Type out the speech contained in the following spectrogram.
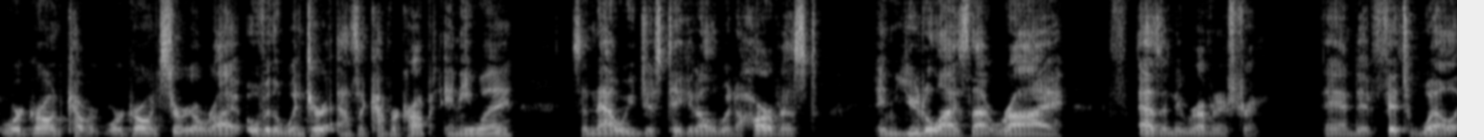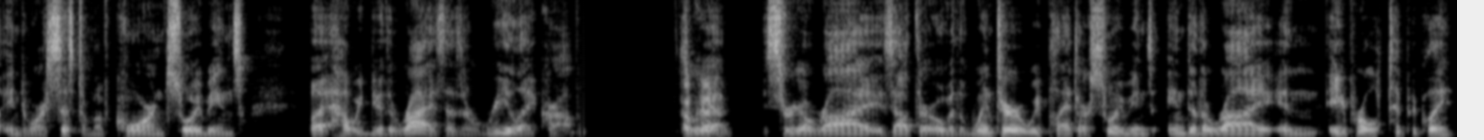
we're growing cover we're growing cereal rye over the winter as a cover crop anyway. So now we just take it all the way to harvest and utilize that rye as a new revenue stream. And it fits well into our system of corn, soybeans. But how we do the rye is as a relay crop. So okay. cereal rye is out there over the winter. We plant our soybeans into the rye in April typically.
